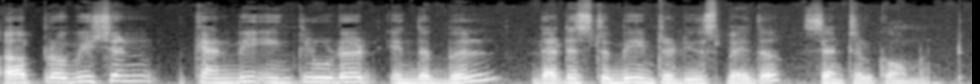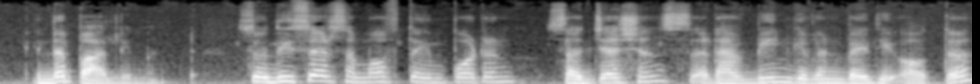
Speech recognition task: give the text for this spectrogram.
a provision can be included in the bill that is to be introduced by the central government in the parliament. So these are some of the important suggestions that have been given by the author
